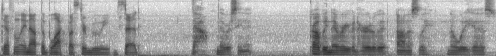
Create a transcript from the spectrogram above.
Definitely not the blockbuster movie instead. No, never seen it. Probably never even heard of it, honestly. Nobody has.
